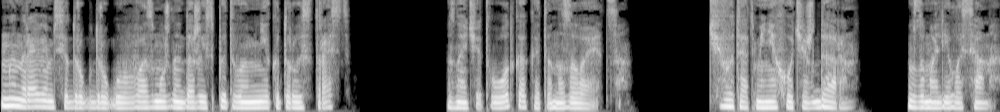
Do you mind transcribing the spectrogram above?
Мы нравимся друг другу, возможно, даже испытываем некоторую страсть. Значит, вот как это называется. «Чего ты от меня хочешь, Даррен?» — взмолилась она.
